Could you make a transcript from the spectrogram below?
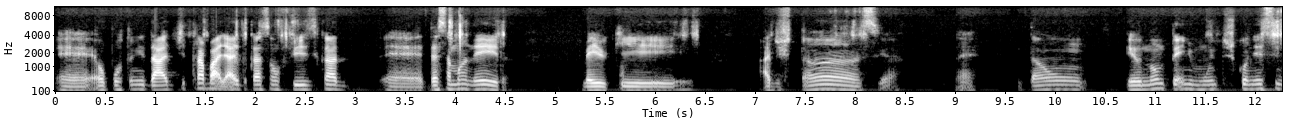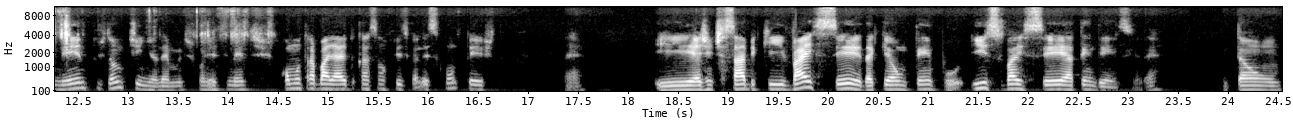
é, a oportunidade de trabalhar a educação física é, dessa maneira, meio que à distância, né? Então, eu não tenho muitos conhecimentos, não tinha, né, muitos conhecimentos como trabalhar a educação física nesse contexto, né? E a gente sabe que vai ser daqui a um tempo isso vai ser a tendência, né? Então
